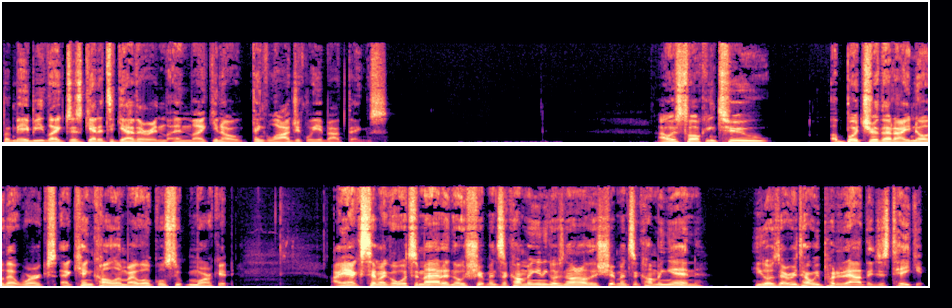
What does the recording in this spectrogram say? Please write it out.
But maybe like just get it together and, and like, you know, think logically about things. I was talking to a butcher that I know that works at King Kullen, my local supermarket. I asked him, I go, what's the matter? No shipments are coming in? He goes, no, no, the shipments are coming in. He goes, every time we put it out, they just take it.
